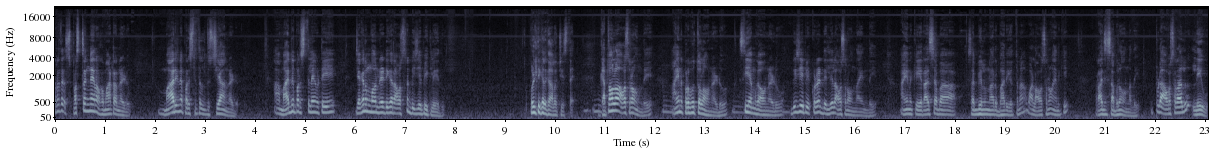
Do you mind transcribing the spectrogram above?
తర్వాత స్పష్టంగా ఆయన ఒక మాట అన్నాడు. మారిన పరిస్థితుల దృష్ట్యా అన్నాడు. ఆ మారిన పరిస్థితులు ఏమిటి? జగన్మోహన్ రెడ్డి గారు అవసరం బీజేపీకి లేదు. పొలిటికల్గా ఆలోచిస్తే. గతంలో అవసరం ఉంది. ఆయన ప్రభుత్వంలో ఉన్నాడు. సీఎంగా ఉన్నాడు. బీజేపీకి కూడా ఢిల్లీలో అవసరం ఉంది ఆయనది. ఆయనకి రాజ్యసభ సభ్యులు ఉన్నారు భారీ ఎత్తున. వాళ్ళ అవసరం ఆయనకి రాజ్యసభలో ఉన్నది. ఇప్పుడు అవసరాలు లేవు.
